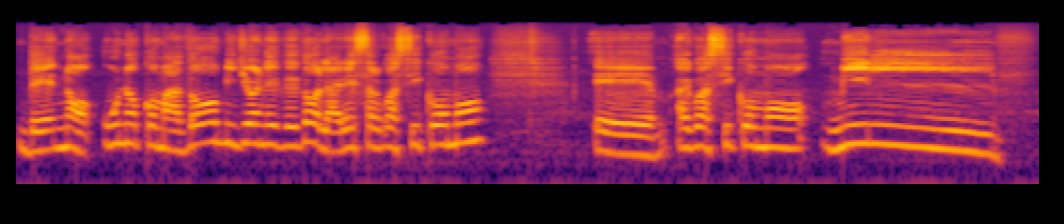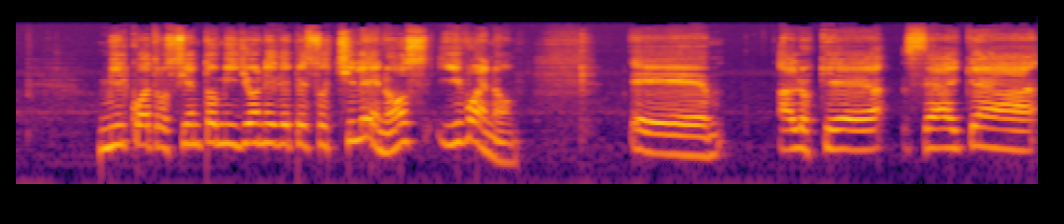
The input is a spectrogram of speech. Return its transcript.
de no 1,2 millones de dólares, algo así como eh, algo así como mil 1.400 millones de pesos chilenos y bueno eh, a los que se hay que a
